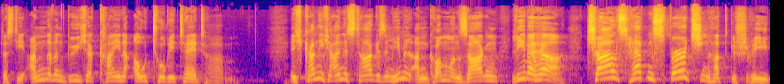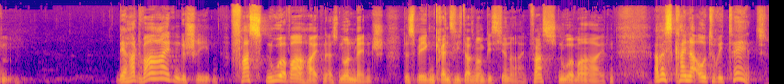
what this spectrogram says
dass die anderen Bücher keine Autorität haben. Ich kann nicht eines Tages im Himmel ankommen und sagen, lieber Herr, Charles Hatton Spurgeon hat geschrieben. Der hat Wahrheiten geschrieben, fast nur Wahrheiten, er ist nur ein Mensch. Deswegen grenze ich das mal ein bisschen ein. Fast nur Wahrheiten. Aber es ist keine Autorität.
